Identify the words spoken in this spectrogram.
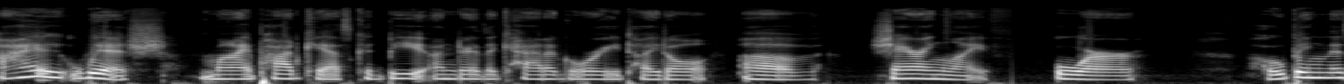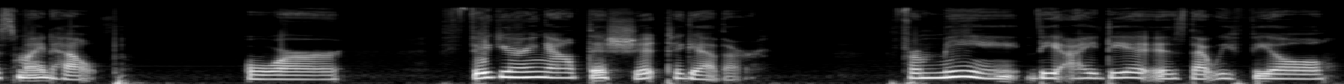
I wish my podcast could be under the category title of sharing life or hoping this might help or figuring out this shit together. For me, the idea is that we feel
